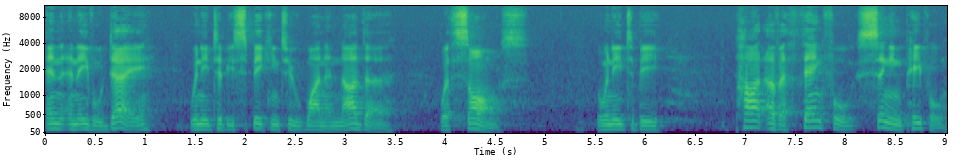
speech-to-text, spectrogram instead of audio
in an evil day, we need to be speaking to one another with songs. We need to be part of a thankful, singing people.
